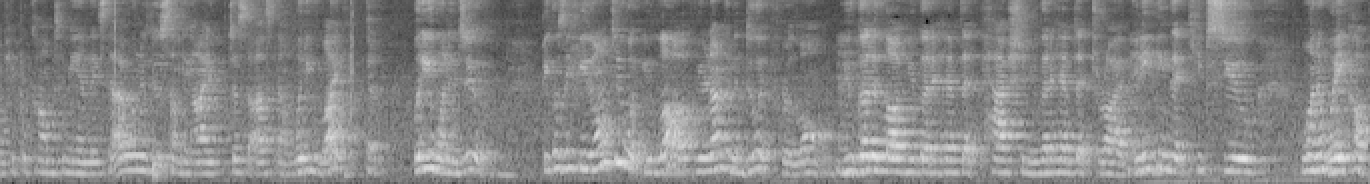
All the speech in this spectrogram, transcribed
When people come to me and they say, I want to do something, I just ask them, what do you like? What do you want to do? Because if you don't do what you love, you're not going to do it for long. Mm -hmm. You mm-hmm. gotta love, you gotta have that passion, you gotta have that drive. Mm-hmm. Anything that keeps you want to wake up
